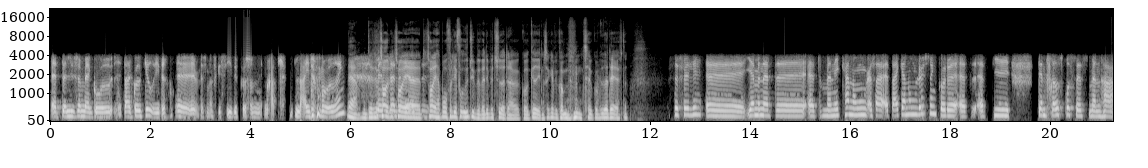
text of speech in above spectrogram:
at der ligesom er gået, der er gået givet i det, øh, hvis man skal sige det på sådan en ret light måde. Ikke? Ja, men det, det, men tror, det, tror jeg, det tror jeg, jeg har brug for lige at få uddybet, hvad det betyder, at der er gået givet i den. Så kan vi komme til at gå videre derefter. Selvfølgelig. Øh, jamen, at, øh, at man ikke har nogen, altså, at der ikke er nogen løsning på det, at, at de, den fredsproces, man har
